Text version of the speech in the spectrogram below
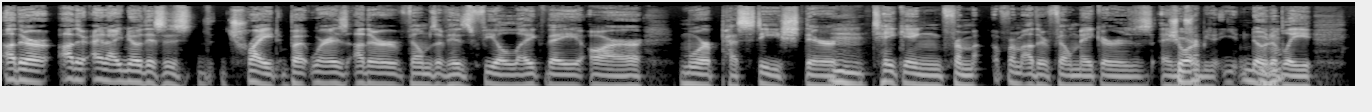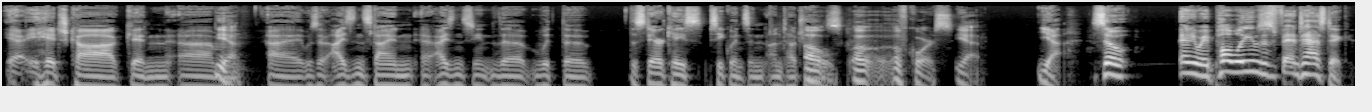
other other. And I know this is trite, but whereas other films of his feel like they are more pastiche. They're Hmm. taking from from other filmmakers and Sure. notably uh, Hitchcock and um, Yeah. Uh, was it Eisenstein? Uh, Eisenstein the with the the staircase sequence in Oh, Untouchables. oh, of course, yeah. Yeah. So anyway, Paul Williams is fantastic.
